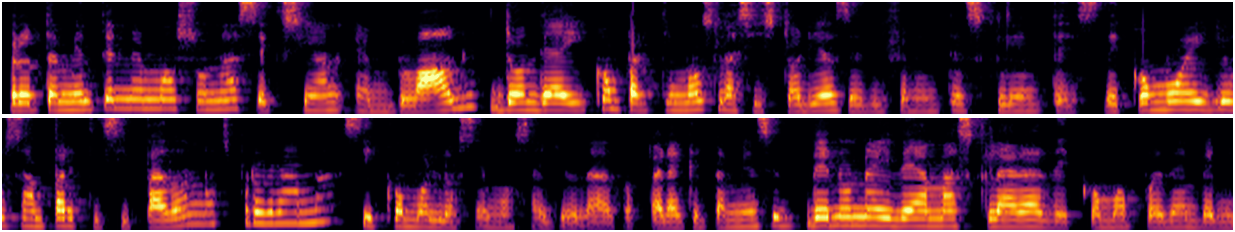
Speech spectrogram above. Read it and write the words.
pero también tenemos una sección en blog donde ahí compartimos las historias de diferentes clientes, de cómo ellos han participado en los programas y cómo los hemos ayudado, para que también se den una idea más clara de cómo pueden beneficiar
